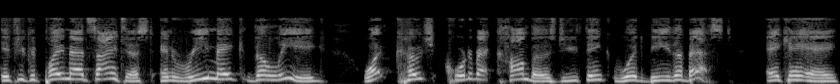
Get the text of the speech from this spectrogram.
if you could play Mad Scientist and remake the league, what coach quarterback combos do you think would be the best? AKA,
